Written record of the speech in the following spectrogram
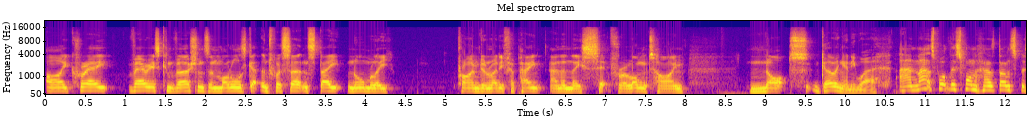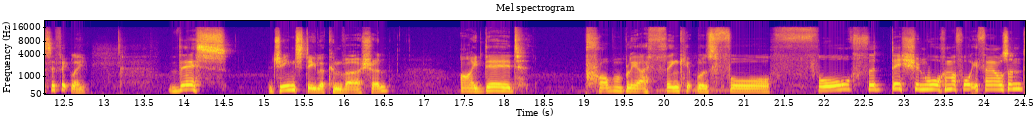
I create various conversions and models, get them to a certain state, normally primed and ready for paint, and then they sit for a long time not going anywhere. And that's what this one has done specifically. This Genestealer conversion I did probably, I think it was for 4th edition Warhammer 40,000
